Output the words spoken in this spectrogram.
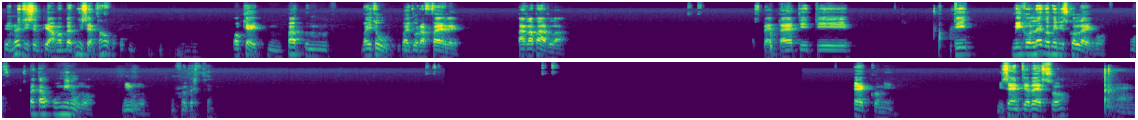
Sì, noi ci sentiamo, vabbè, mi sentono Ok, mm, pa- mm, vai tu, vai tu Raffaele. Parla, parla. Aspetta, eh, ti, ti, ti, mi collego e mi riscollego. Aspetta un minuto. minuto. Eccomi. Mi senti adesso? Eh,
